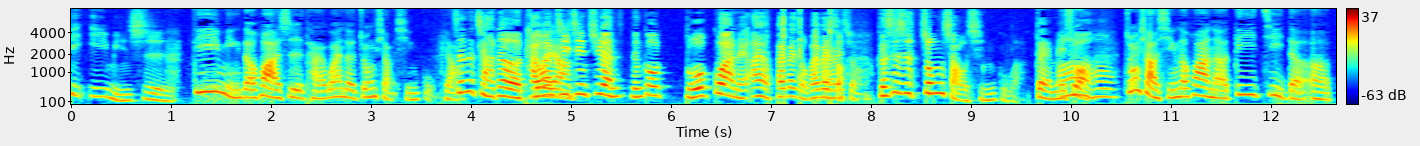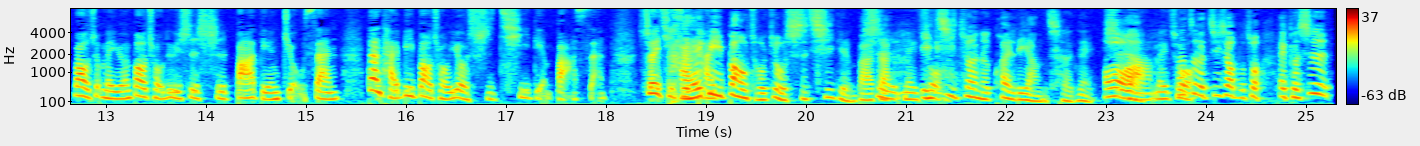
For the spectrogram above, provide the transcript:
第一名是第一名的话是台湾的中小型股票，真的假的？台湾基金居然能够。夺冠呢？哎呀，拍拍手，拍拍手。可是是中小型股啊。对，没错。中小型的话呢，第一季的呃报酬美元报酬率是十八点九三，但台币报酬又有十七点八三，所以其实台币报酬就有十七点八三，一季赚了快两成呢。是啊，没错。那这个绩效不错，哎，可是。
